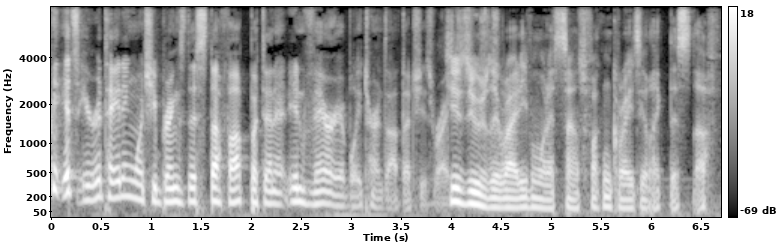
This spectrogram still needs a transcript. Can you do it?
It's irritating when she brings this stuff up, but then it invariably turns out that she's right. She's usually right, even when it sounds fucking crazy like this stuff.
